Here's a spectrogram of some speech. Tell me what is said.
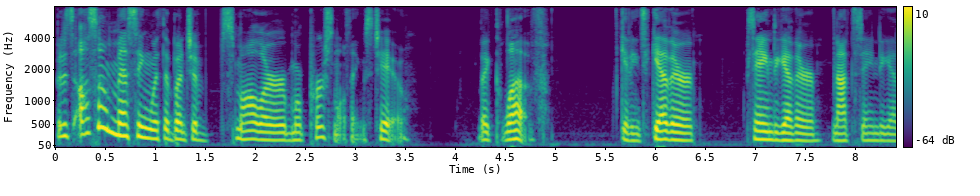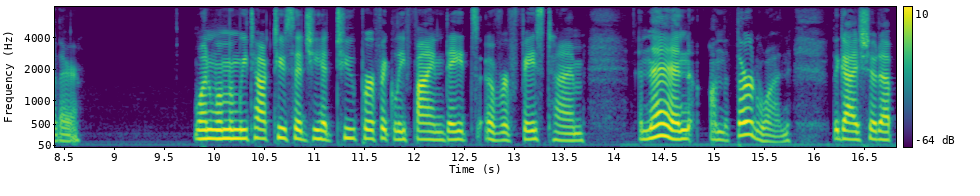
But it's also messing with a bunch of smaller, more personal things too, like love, getting together, staying together, not staying together. One woman we talked to said she had two perfectly fine dates over FaceTime. And then on the third one, the guy showed up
